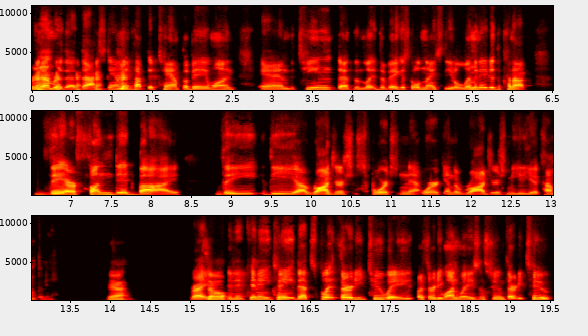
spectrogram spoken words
Remember that that Stanley Cup, the Tampa Bay one, and the team that the, the Vegas Golden Knights that eliminated the Canuck, they are funded by the the uh, Rogers Sports Network and the Rogers Media Company. Yeah. Right. So and it can can that split 32 ways or 31 ways and soon 32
